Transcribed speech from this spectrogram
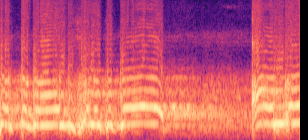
চট্টগ্রাম সমিতিকে আমরা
